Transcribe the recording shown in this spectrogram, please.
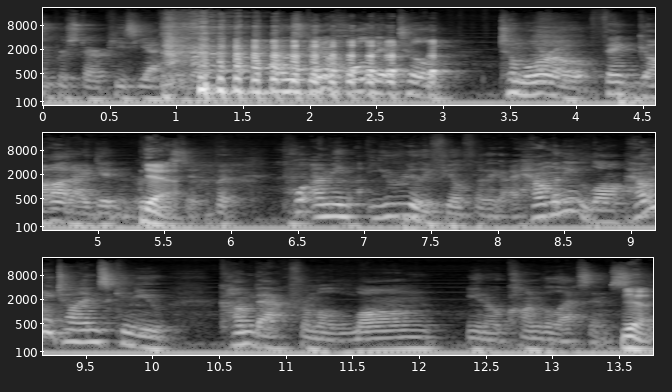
superstar piece yesterday. I was gonna hold it till tomorrow. Thank God I didn't Yeah. it. But poor, I mean, you really feel for the guy. How many long? How many times can you come back from a long, you know, convalescence? Yeah.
